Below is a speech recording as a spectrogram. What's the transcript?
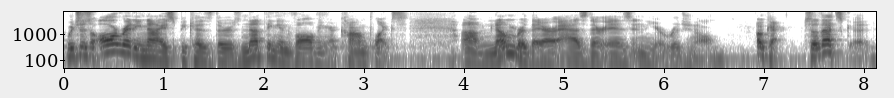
which is already nice because there's nothing involving a complex um, number there as there is in the original. Okay, so that's good.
